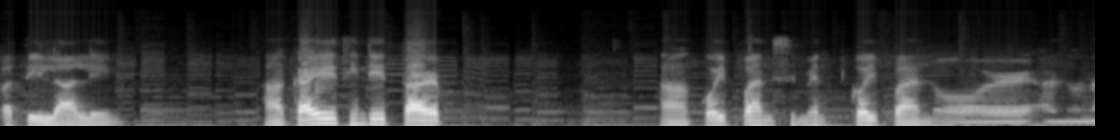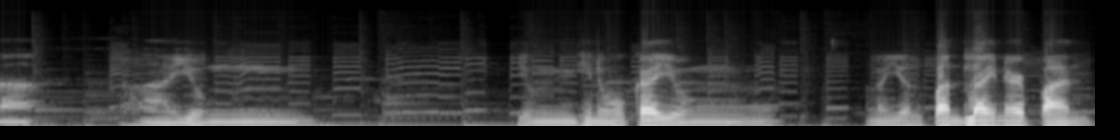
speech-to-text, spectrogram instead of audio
pati lalim? Uh, kahit hindi tarp, uh, koi pan, cement koi pan or ano na uh, yung yung hinuhukay, yung ano yun, pan liner pan,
